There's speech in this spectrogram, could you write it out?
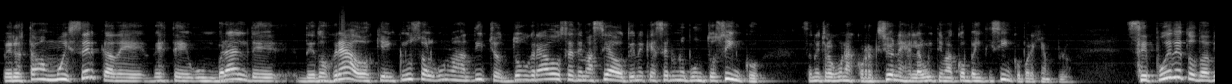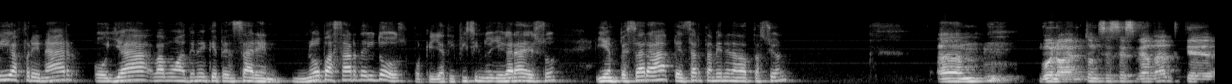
pero estamos muy cerca de, este umbral de, de 2 grados, que incluso algunos han dicho 2 grados es demasiado, tiene que ser 1.5. Se han hecho algunas correcciones en la última COP25, por ejemplo. ¿Se puede todavía frenar o ya vamos a tener que pensar en no pasar del 2, porque ya es difícil no llegar a eso, y empezar a pensar también en adaptación? Bueno, entonces es verdad que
